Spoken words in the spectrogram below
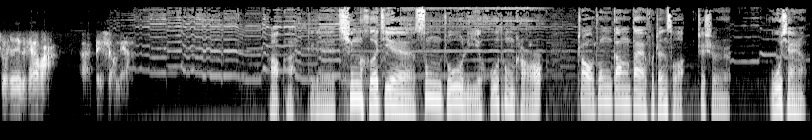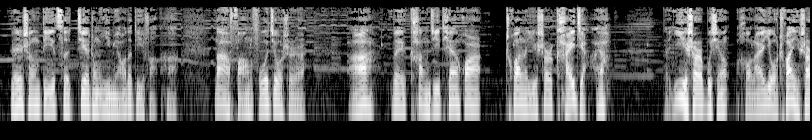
就是这个天花啊被消灭了。好啊，这个清河街松竹里胡同口赵忠刚大夫诊所，这是吴先生人生第一次接种疫苗的地方啊，那仿佛就是啊为抗击天花穿了一身铠甲呀。他一身不行，后来又穿一身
